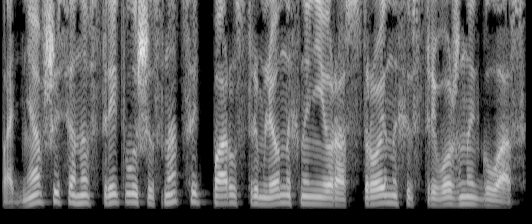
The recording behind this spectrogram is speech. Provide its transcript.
Поднявшись, она встретила шестнадцать пар устремленных на нее расстроенных и встревоженных глаз,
